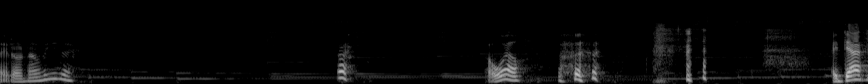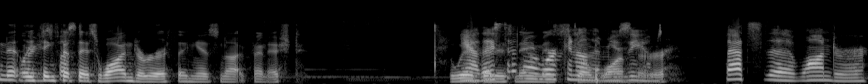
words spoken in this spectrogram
I don't know either. Huh. Oh well. I definitely We're think that this wanderer thing is not finished. Weird Yeah, they said they're working on the museum. That's the Wanderer.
